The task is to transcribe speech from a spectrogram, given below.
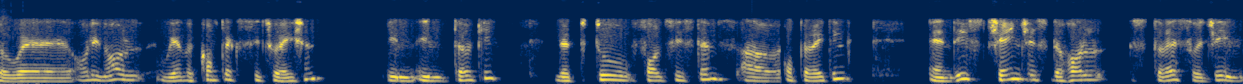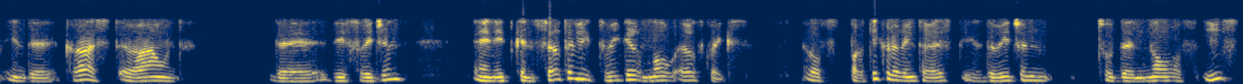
So uh, all in all, we have a complex situation in, in Turkey that two fault systems are operating, and this changes the whole stress regime in the crust around this region, and it can certainly trigger more earthquakes. Of particular interest is the region to the northeast,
